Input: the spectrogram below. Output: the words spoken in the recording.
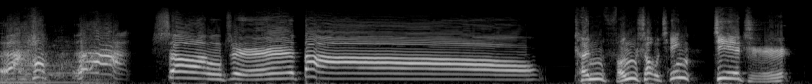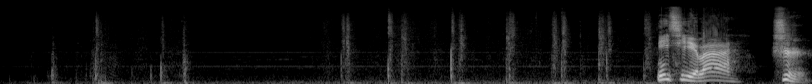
啊啊！圣旨到。臣冯少卿接旨。你起来。是。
